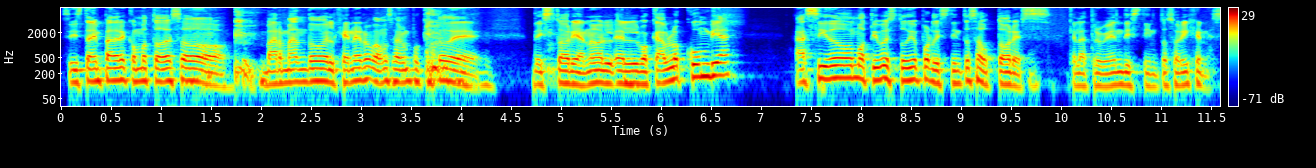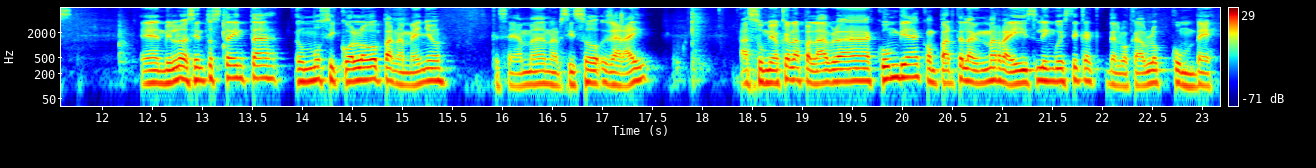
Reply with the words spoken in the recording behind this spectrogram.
Sí, está bien padre cómo todo eso va armando el género. Vamos a ver un poquito de, de historia, ¿no? El, el vocablo cumbia ha sido motivo de estudio por distintos autores que le atribuyen distintos orígenes. En 1930, un musicólogo panameño que se llama Narciso Garay asumió que la palabra cumbia comparte la misma raíz lingüística del vocablo cumbé.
